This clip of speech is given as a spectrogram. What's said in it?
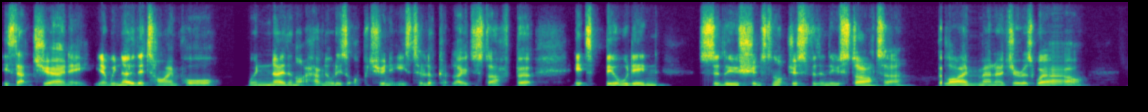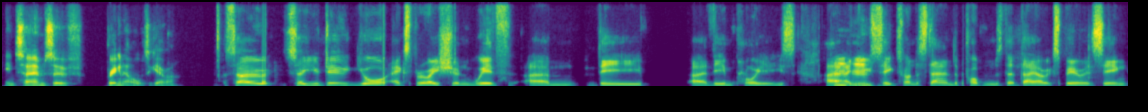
is that journey you know we know they're time poor we know they're not having all these opportunities to look at loads of stuff but it's building solutions not just for the new starter but line manager as well in terms of bringing it all together so so you do your exploration with um, the uh, the employees uh, mm-hmm. and you mm-hmm. seek to understand the problems that they are experiencing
